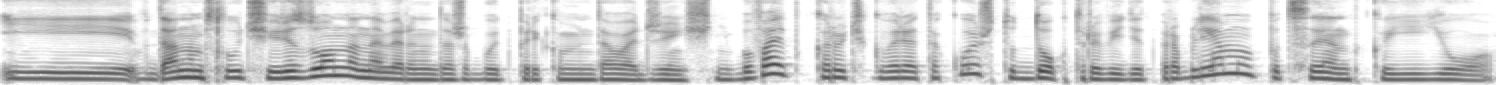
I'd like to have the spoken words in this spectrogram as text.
И в данном случае резонно, наверное, даже будет порекомендовать женщине. Бывает, короче говоря, такое, что доктор видит проблему, пациентка ее,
